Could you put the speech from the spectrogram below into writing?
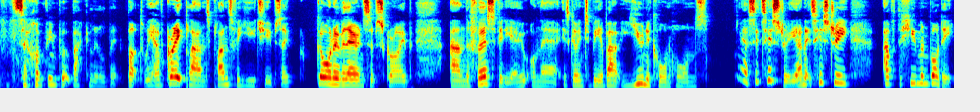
so I've been put back a little bit. But we have great plans, plans for YouTube. So go on over there and subscribe. And the first video on there is going to be about unicorn horns. Yes, it's history, and it's history of the human body.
